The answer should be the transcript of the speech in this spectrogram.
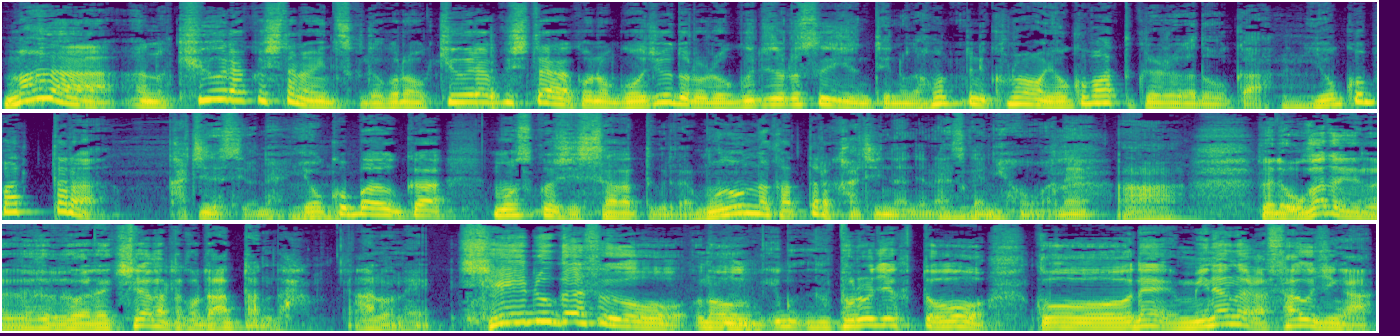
まだ、あの、急落したのはいいんですけど、この急落したこの50ドル、60ドル水準っていうのが本当にこのまま横ばってくれるかどうか。うん、横ばったら、勝ちですよね。横ばうか、もう少し下がってくれたら、戻んなかったら勝ちになるんじゃないですか、日本はね。ああ。それで岡崎の、それで聞きたかったことあったんだ。あのね、シェールガスを、の、プロジェクトを、こうね、見ながらサウジが、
